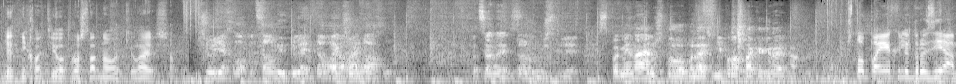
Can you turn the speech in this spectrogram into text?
Где-то не хватило просто одного килла и все. Все, ехала, пацаны, блядь, давайте Давай. нахуй. Пацаны, Зарусь, блядь. вспоминаем, что, блядь, не просто так играем, нахуй. Что, поехали, друзья.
